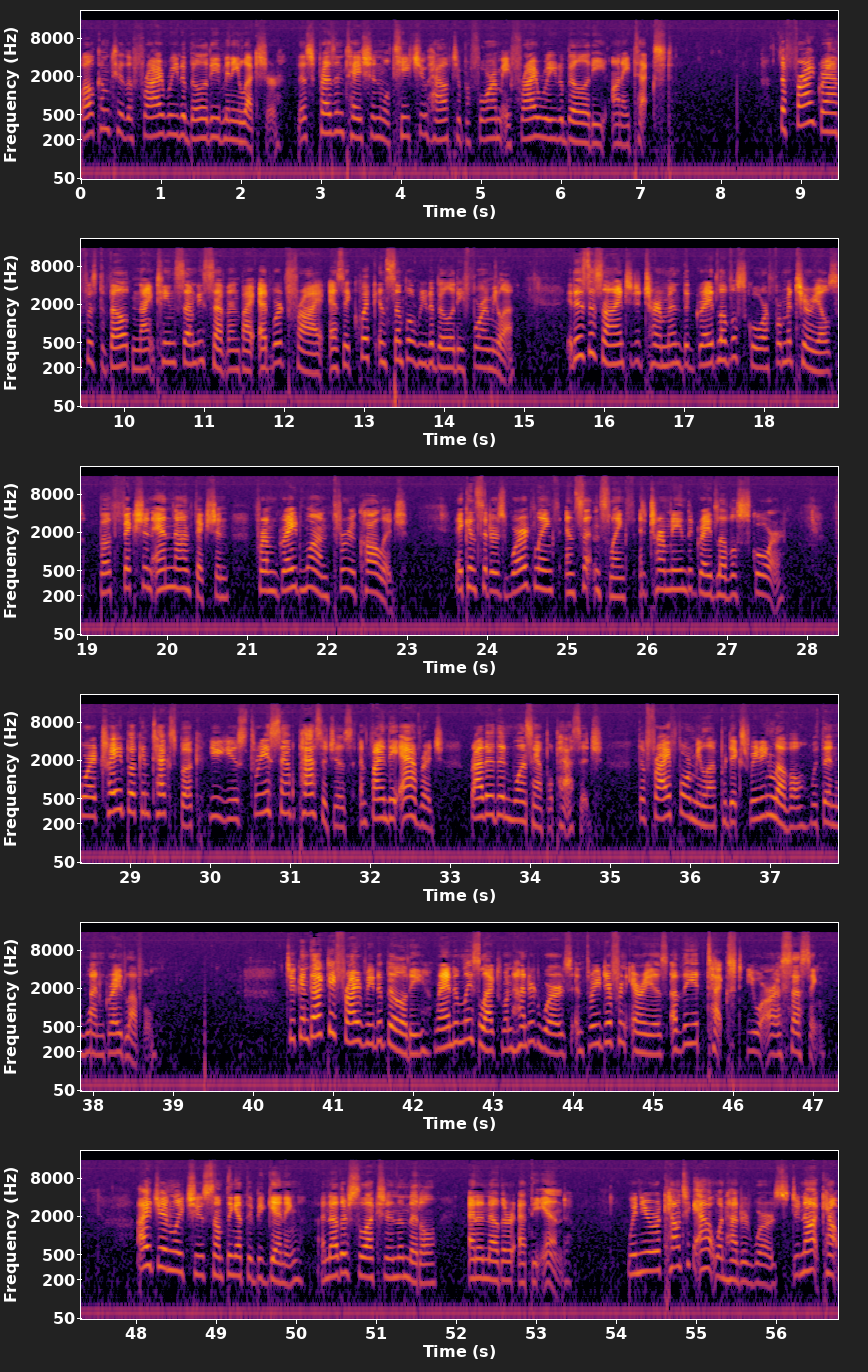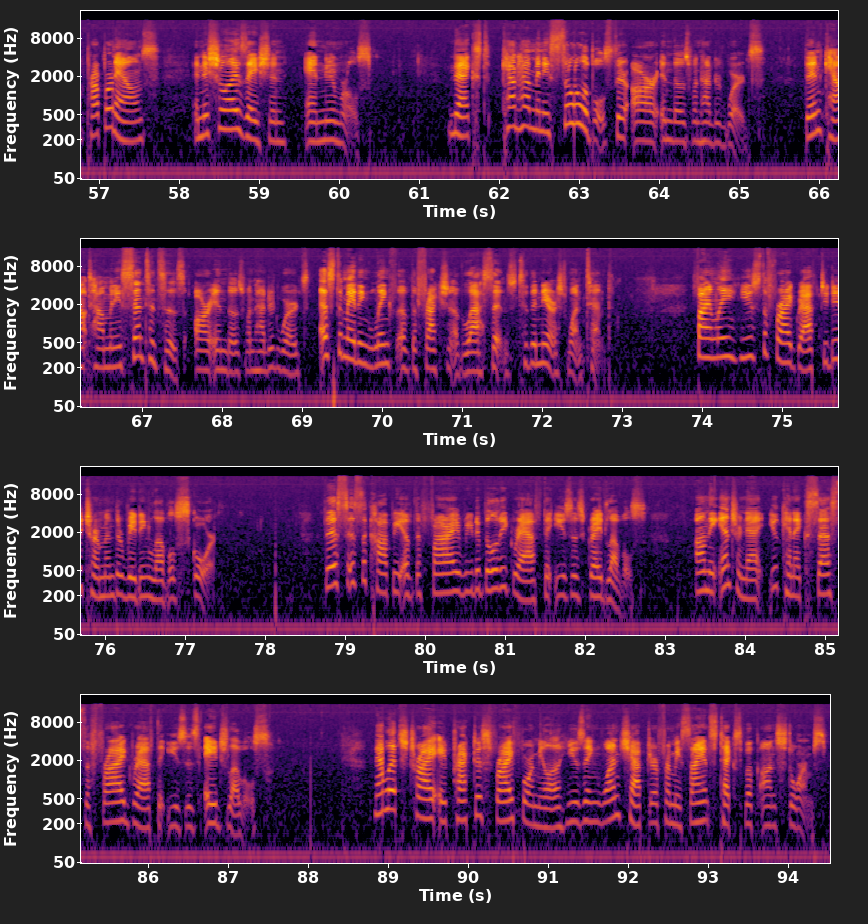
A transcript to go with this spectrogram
Welcome to the Fry Readability Mini Lecture. This presentation will teach you how to perform a Fry readability on a text. The Fry graph was developed in 1977 by Edward Fry as a quick and simple readability formula. It is designed to determine the grade level score for materials, both fiction and nonfiction, from grade 1 through college. It considers word length and sentence length in determining the grade level score. For a trade book and textbook, you use three sample passages and find the average rather than one sample passage. The Fry formula predicts reading level within one grade level. To conduct a Fry readability, randomly select 100 words in three different areas of the text you are assessing. I generally choose something at the beginning, another selection in the middle, and another at the end. When you are counting out 100 words, do not count proper nouns, initialization, and numerals. Next, count how many syllables there are in those 100 words. Then count how many sentences are in those 100 words, estimating length of the fraction of the last sentence to the nearest one-tenth. Finally, use the Fry graph to determine the reading level score. This is the copy of the Fry readability graph that uses grade levels. On the internet, you can access the Fry graph that uses age levels. Now let's try a practice fry formula using one chapter from a science textbook on storms.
